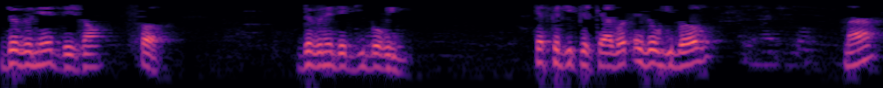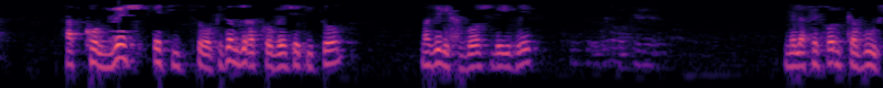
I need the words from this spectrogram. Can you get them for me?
devenez des gens forts devenez des giborim. Qu'est-ce que dit Pirkei Avot Ezo gibor Ma Hakovesh et Itzo. Qu'est-ce que ça veut dire Hakovesh et Itzo Ma זה לכבוש בעברית? מלפפון כבוש,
